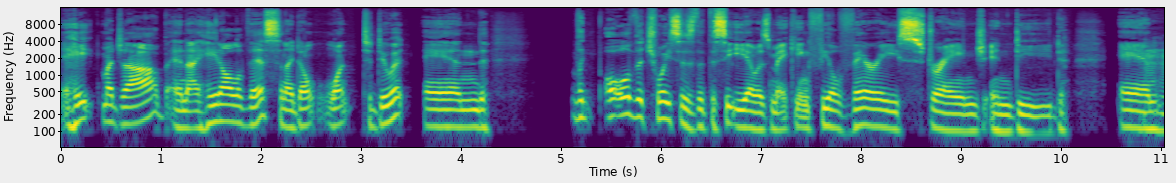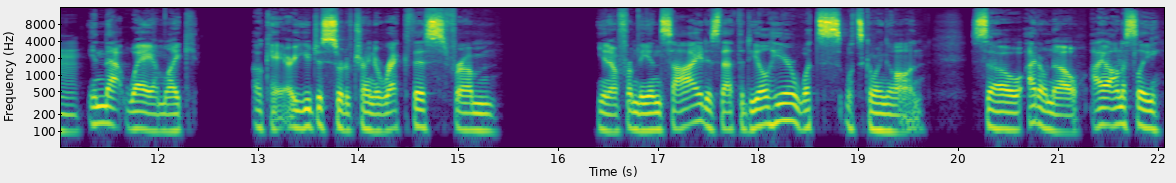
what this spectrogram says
hate my job and I hate all of this and I don't want to do it. And like all of the choices that the CEO is making feel very strange indeed. And Mhm. in that way, I'm like, okay, are you just sort of trying to wreck this from, you know, from the inside? Is that the deal here? What's what's going on? So I don't know. I honestly,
